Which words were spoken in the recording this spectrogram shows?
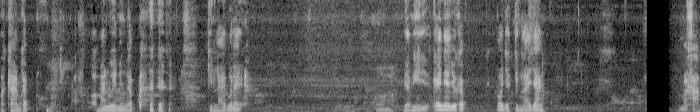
มะขามครับ ออกมาหน่วยหนึ่งครับ กินหลายบ่ได้แบบนี้ใกล้แน่อยู่ครับเราอยากกินหลายอย่างมะขาม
